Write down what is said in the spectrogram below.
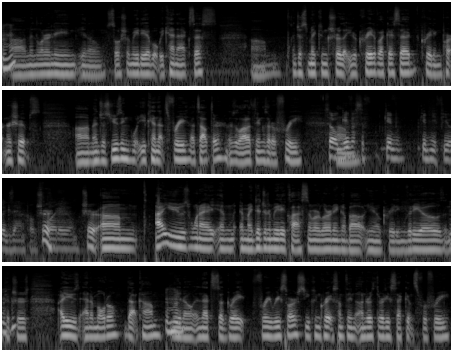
Mhm. um, in learning, you know, social media, what we can access, um, and just making sure that you're creative, like I said, creating partnerships, um, and just using what you can that's free, that's out there. There's a lot of things that are free. So, give Um, us a, give give me a few examples. Sure. You, Sure. Um, I use when I am in my digital media class and we're learning about you know creating videos and Mhm. pictures. I use Animoto.com. You Mhm. know, and that's a great free resource. You can create something under 30 seconds for free.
